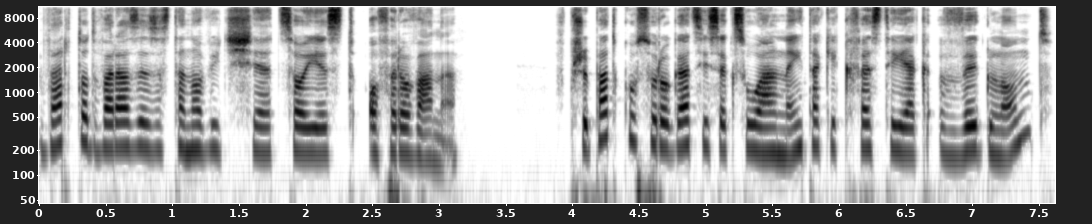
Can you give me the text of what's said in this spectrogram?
warto dwa razy zastanowić się, co jest oferowane. W przypadku surogacji seksualnej takie kwestie jak wygląd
